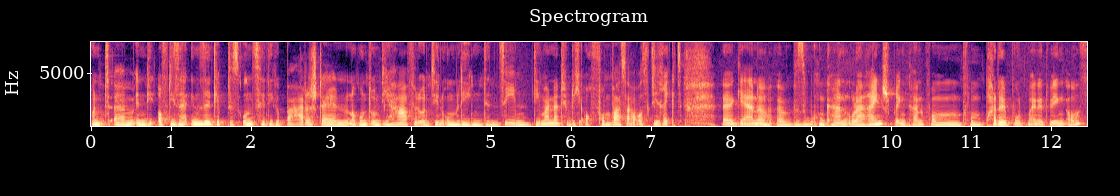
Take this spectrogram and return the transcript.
und ähm, die, auf dieser Insel gibt es unzählige Badestellen rund um die Havel und den umliegenden Seen, die man natürlich auch vom Wasser aus direkt äh, gerne äh, besuchen kann oder reinspringen kann, vom, vom Paddelboot meinetwegen aus.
